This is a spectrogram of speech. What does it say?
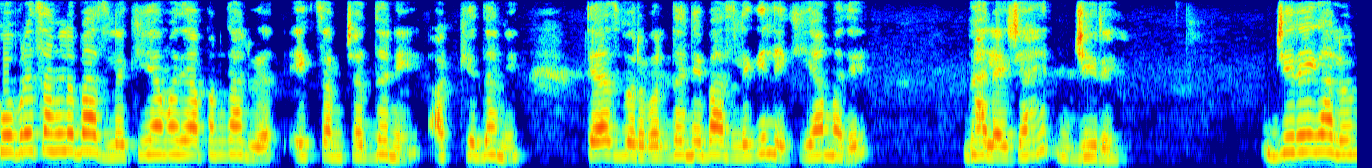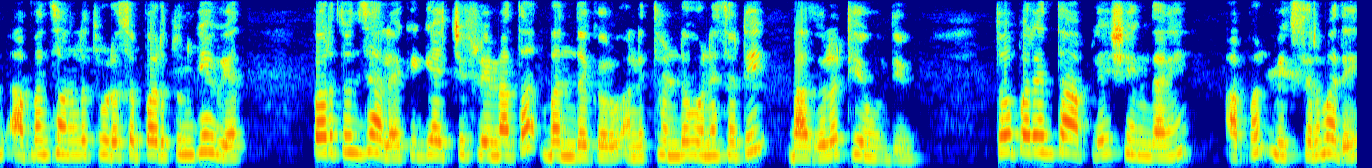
खोबरं चांगलं भाजलं की यामध्ये आपण घालूयात एक चमचा धने अख्खे धने. त्याचबरोबर धने भाजले गेले की यामध्ये घालायचे आहेत जिरे. जिरे घालून आपण चांगलं थोडंसं परतून घेऊयात. परतून झालं की गॅसची फ्लेम आता बंद करू आणि थंड होण्यासाठी बाजूला ठेवून देऊ. तोपर्यंत आपले शेंगदाणे आपण मिक्सरमध्ये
